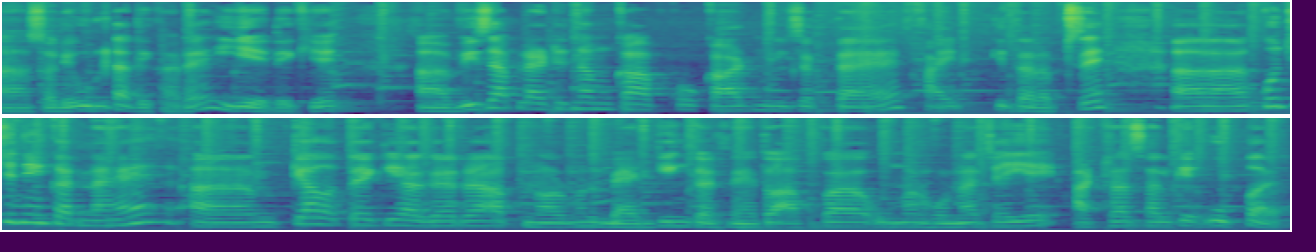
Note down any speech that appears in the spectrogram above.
सॉरी उल्टा दिखा रहे हैं। ये देखिए वीज़ा प्लेटिनम का आपको कार्ड मिल सकता है फाइव की तरफ़ से। आ, कुछ नहीं करना है। आ, क्या होता है कि अगर आप नॉर्मल बैंकिंग करते हैं तो आपका उम्र होना चाहिए अठारह साल के ऊपर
